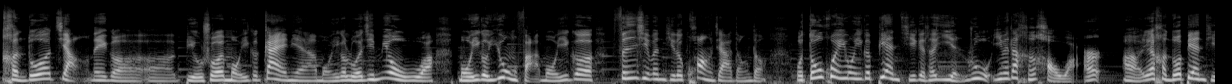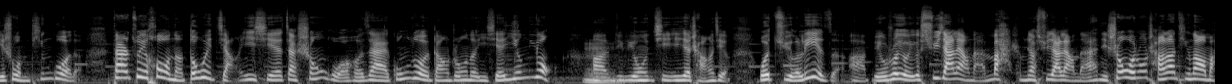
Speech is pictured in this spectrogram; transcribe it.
很多讲那个呃，比如说某一个概念啊，某一个逻辑谬误啊，某一个用法，某一个分析问题的框架等等，我都会用一个辩题给它引入，因为它很好玩儿啊，也很多辩题是我们听过的，但是最后呢，都会讲一些在生活和在工作当中的一些应用。啊，嗯就用其一些场景。我举个例子啊，比如说有一个虚假两难吧。什么叫虚假两难？你生活中常常听到嘛，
